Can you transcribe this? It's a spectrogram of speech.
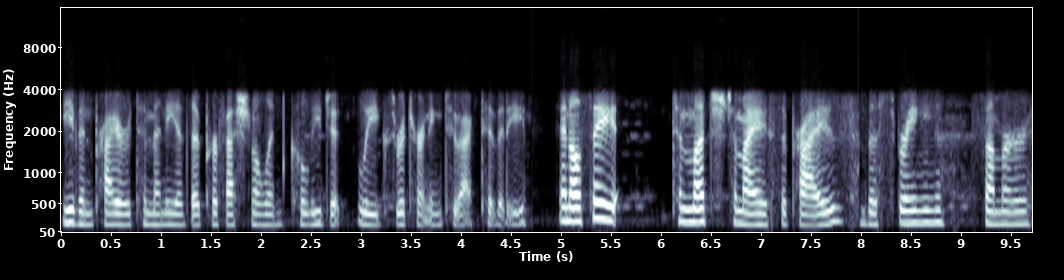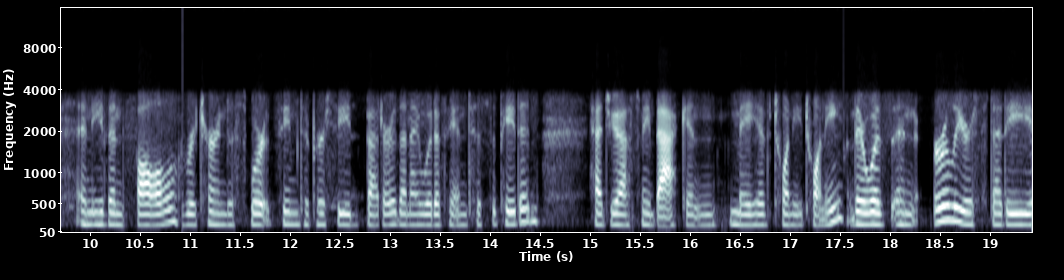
even prior to many of the professional and collegiate leagues returning to activity. And I'll say, to much to my surprise, the spring summer and even fall return to sport seemed to proceed better than I would have anticipated had you asked me back in May of 2020. There was an earlier study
